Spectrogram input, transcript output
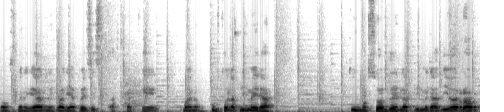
vamos a tener que darles varias veces hasta que, bueno, justo la primera tuvimos suerte, la primera dio error,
